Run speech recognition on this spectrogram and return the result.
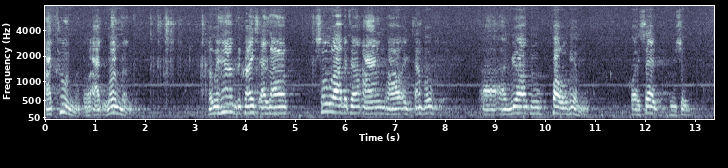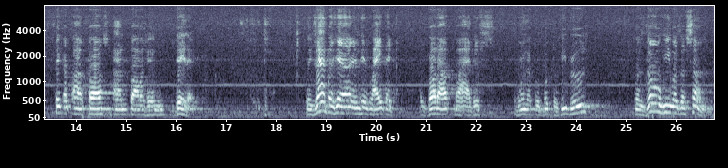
atonement or at-one-ment. So we have the Christ as our sole arbiter and our example, uh, and we are to follow him. For he said we should take up our cross and follow him daily. The example here in his life that was brought out by this wonderful book of Hebrews was though he was a son,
